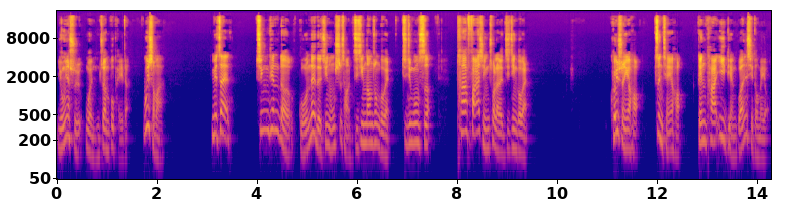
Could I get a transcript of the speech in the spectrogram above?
永远属于稳赚不赔的。为什么？因为在今天的国内的金融市场基金当中，各位基金公司它发行出来的基金，各位亏损也好，挣钱也好，跟它一点关系都没有。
